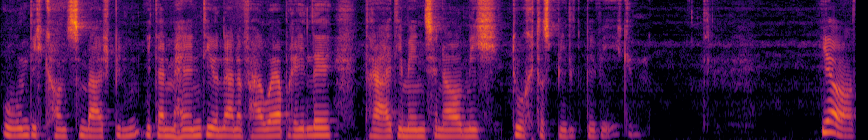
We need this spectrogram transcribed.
und ich kann zum Beispiel mit einem Handy und einer VR-Brille dreidimensional mich durch das Bild bewegen. Ja,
